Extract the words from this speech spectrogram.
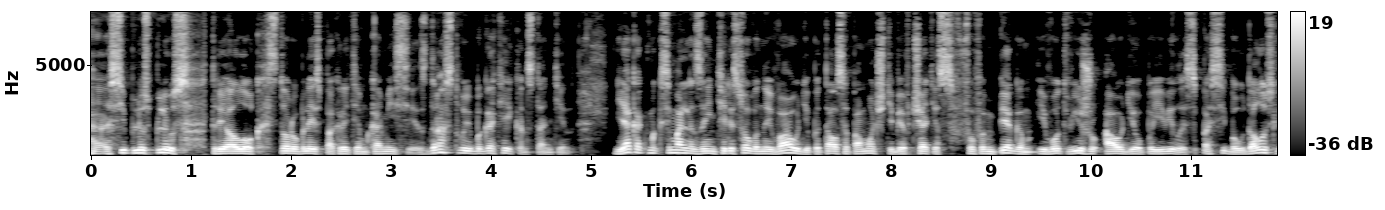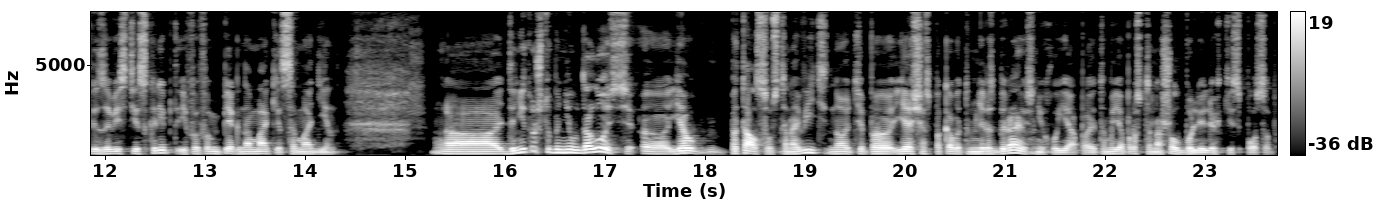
э, C++, триалог, 100 рублей с покрытием комиссии. Здравствуй, богатей, Константин. Я, как максимально заинтересованный в ауди, пытался помочь тебе в чате с FFmpeg, и вот вижу, аудио появилось. Спасибо. Удалось ли завести скрипт и FFmpeg на маке сам один? А, да не то чтобы не удалось, э, я пытался установить, но типа я сейчас пока в этом не разбираюсь нихуя, поэтому я просто нашел более легкий способ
